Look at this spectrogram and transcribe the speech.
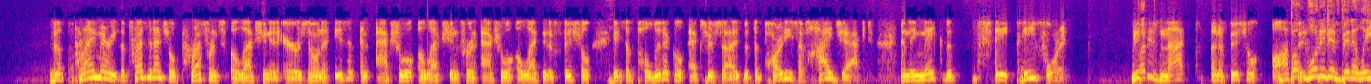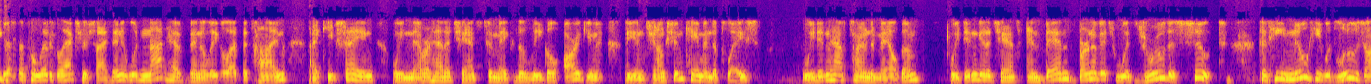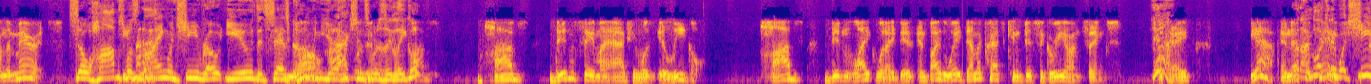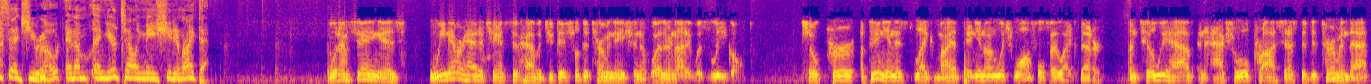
The primary, the presidential preference election in Arizona isn't an actual election for an actual elected official. It's a political exercise that the parties have hijacked and they make the state pay for it. This But- is not an official office. But would it have been illegal? Just a political exercise. And it would not have been illegal at the time. I keep saying we never had a chance to make the legal argument. The injunction came into place. We didn't have time to mail them. We didn't get a chance. And then Brnovich withdrew the suit because he knew he would lose on the merits. So Hobbs was not- lying when she wrote you that says No, calling your Hobbs actions was illegal? Hobbs, Hobbs didn't say my action was illegal. Hobbs didn't like what I did. And by the way, Democrats can disagree on things. Yeah. Okay. Yeah, and But I'm looking at what she said she wrote, and I'm and you're telling me she didn't write that. What I'm saying is, we never had a chance to have a judicial determination of whether or not it was legal. So her opinion is like my opinion on which waffles I like better. Until we have an actual process to determine that,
